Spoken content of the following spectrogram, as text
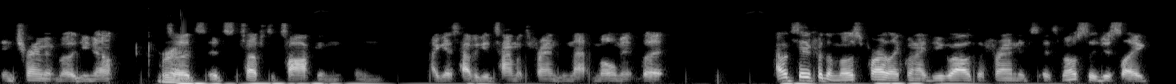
in tournament mode, you know? So it's, it's tough to talk and, and I guess have a good time with friends in that moment. But I would say for the most part, like when I do go out with a friend, it's, it's mostly just like,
